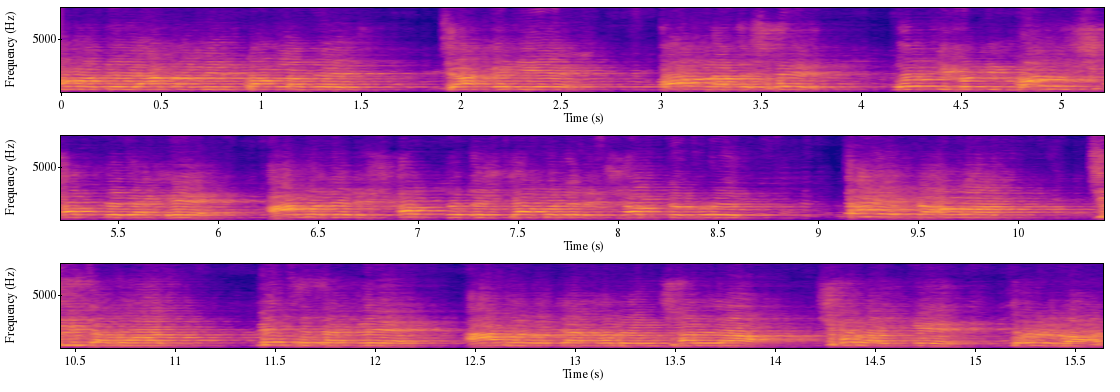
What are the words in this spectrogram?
আমাদের আগামীর বাংলাদেশ যাকে নিয়ে বাংলাদেশের কোটি কোটি মানুষ স্বপ্ন দেখে, আমাদের স্বপ্ন দেখে, আমাদের স্বপ্ন করে তারেক রহমান জিন্দাবাদ বেঁচে থাকলে আবারও সবাইকে ধন্যবাদ।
